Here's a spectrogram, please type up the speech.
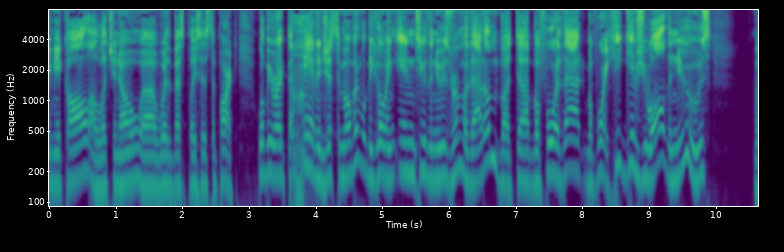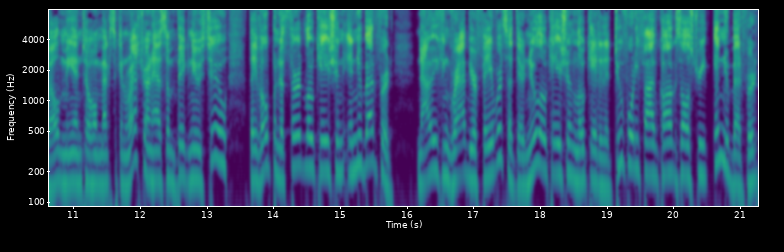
give me a call. I'll let you know uh, where the best place is to park. We'll be right back. And in just a moment, we'll be going into the newsroom with Adam. But uh, before that, before he gives you all the news, well, Mi Antojo Mexican Restaurant has some big news too. They've opened a third location in New Bedford. Now you can grab your favorites at their new location located at 245 Coggeshall Street in New Bedford.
